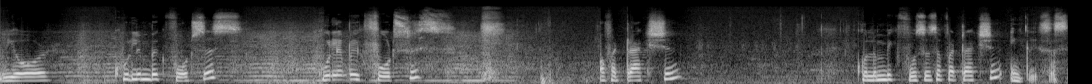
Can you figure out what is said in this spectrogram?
your coulombic forces coulombic forces of attraction coulombic forces of attraction increases.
